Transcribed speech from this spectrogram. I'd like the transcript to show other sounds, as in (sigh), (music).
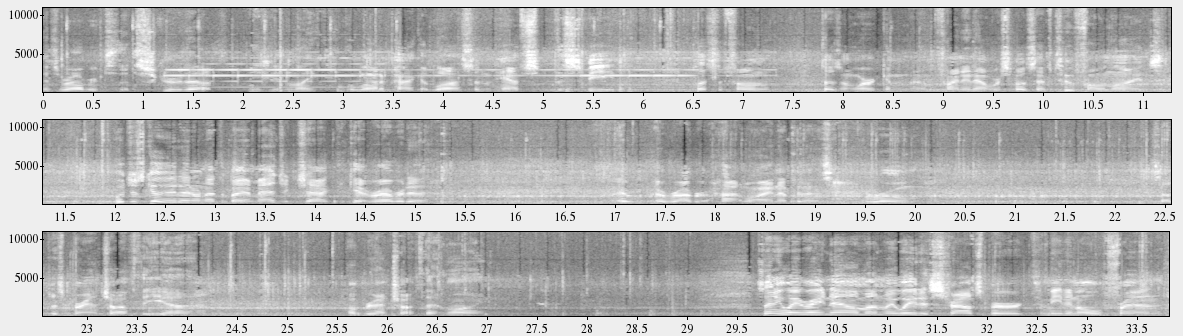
it's Robert's that's screwed up he's getting like a lot of packet loss and half the speed. Plus the phone doesn't work and I'm finding out we're supposed to have two phone lines which is good. I don't have to buy a MagicJack to get Robert a a, a Robert hotline up in his room. So I'll just branch off the uh, I'll branch off that line so anyway right now I'm on my way to Stroudsburg to meet an old friend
